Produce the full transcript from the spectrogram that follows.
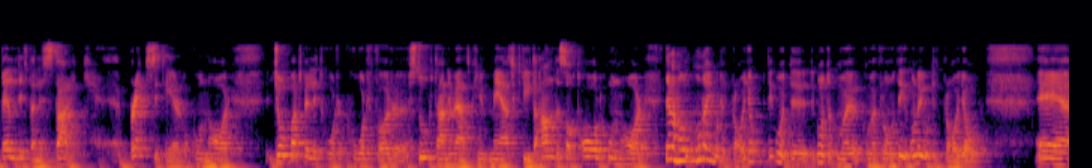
väldigt, väldigt stark eh, brexiteer och hon har jobbat väldigt hårt, hårt för eh, Storbritannien med att, med att knyta handelsavtal. Hon har, nej men hon, hon, har gjort ett bra jobb, det går inte, det går inte att komma, komma ifrån det. Hon har gjort ett bra jobb. Eh,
